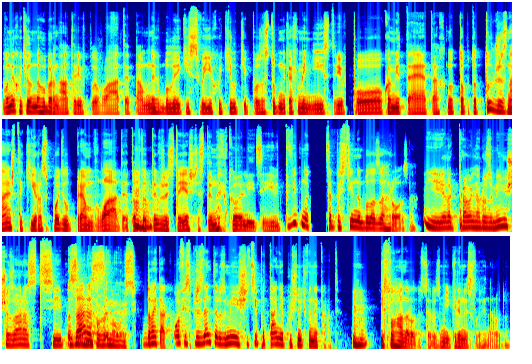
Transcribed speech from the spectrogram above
Вони хотіли на губернаторів впливати. Там в них були якісь свої хотілки по заступниках міністрів, по комітетах. Ну тобто, тут же знаєш такий розподіл прям влади. Тобто, uh ти вже стаєш частиною коаліції. І відповідно це постійно була загроза. І я так правильно розумію, що зараз ці питання зараз, повернулися. Давай так, офіс президента розуміє, що ці питання почнуть виникати. Угу. І слуга народу це розуміє, керівник слуги народу.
